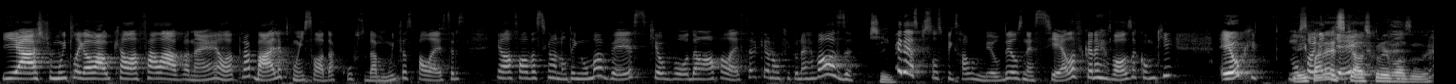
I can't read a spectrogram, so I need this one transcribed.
E acho muito legal algo que ela falava, né? Ela trabalha com isso, ela dá curso, dá muitas palestras. E ela falava assim: ó, não tem uma vez que eu vou dar uma palestra que eu não fico nervosa. Sim. E daí as pessoas pensavam: meu Deus, né? Se ela fica nervosa, como que eu que não nem sou parece ninguém. que elas ficam nervosas, né?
